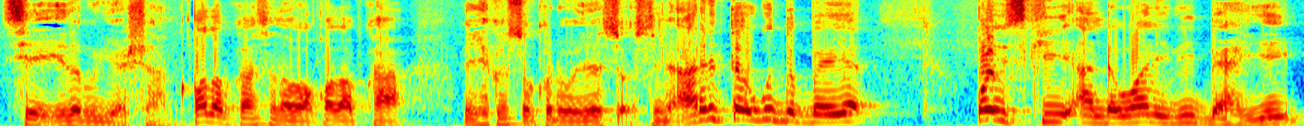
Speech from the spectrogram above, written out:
si ay idab u yeeshaan. Qodobkaasna waa qodobka wixii ka soo kordha wada arrinta ugu dambeeya qoyskii aan dhowaan idii baahiyey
